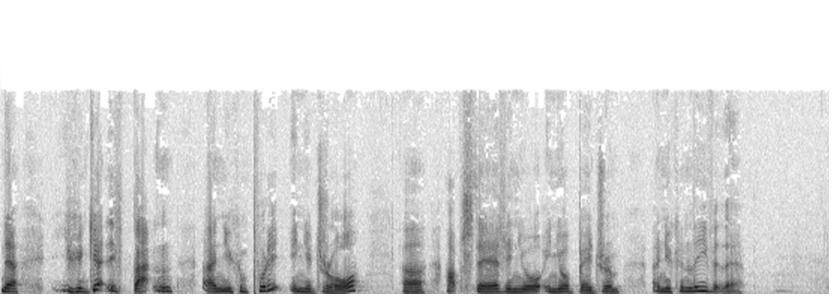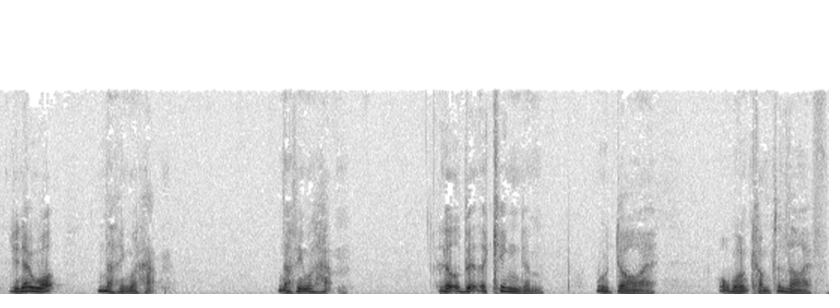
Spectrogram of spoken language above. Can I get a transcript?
Now, you can get this baton and you can put it in your drawer uh, upstairs in your, in your bedroom and you can leave it there Do you know what? Nothing will happen. Nothing will happen. A little bit of the kingdom will die or won't come to life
